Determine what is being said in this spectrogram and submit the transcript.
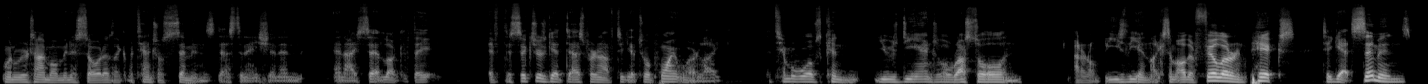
when we were talking about Minnesota as like a potential Simmons destination, and and I said, look, if they if the Sixers get desperate enough to get to a point where like the Timberwolves can use D'Angelo Russell and I don't know Beasley and like some other filler and picks to get Simmons,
